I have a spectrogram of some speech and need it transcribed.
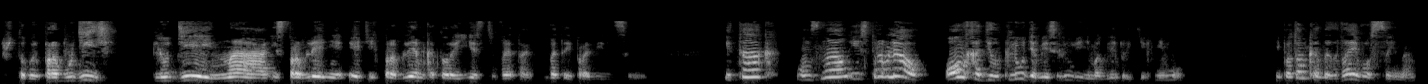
чтобы пробудить людей на исправление этих проблем, которые есть в, это, в этой провинции. И так он знал и исправлял. Он ходил к людям, если люди не могли прийти к нему. И потом, когда два его сына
